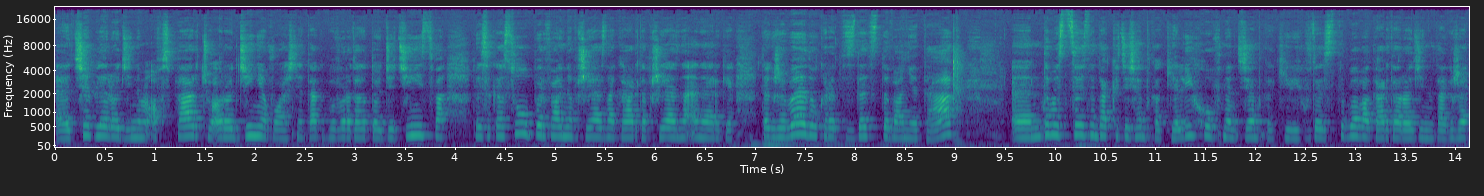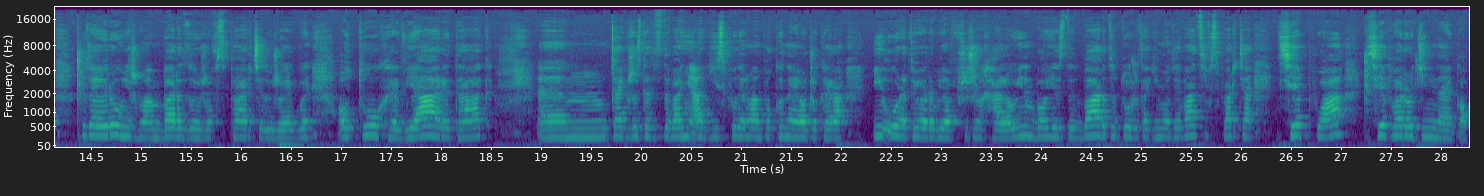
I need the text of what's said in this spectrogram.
e, cieple rodzinnym, o wsparciu, o rodzinie właśnie, tak, o powrotach do dzieciństwa. To jest taka super fajna, przyjazna karta, przyjazna energia. Także według karty zdecydowanie tak. E, Natomiast co jest na taka dziesiątka kielichów? Na dziesiątka kielichów to jest typowa karta rodziny, także tutaj również mamy bardzo dużo wsparcia, dużo jakby otuchy, wiary, tak? Em, także zdecydowanie Agi i Spiderman pokonają Jokera i uratują Robina w przyszły Halloween, bo jest bardzo dużo takiej motywacji, wsparcia, ciepła, ciepła rodzinnego.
